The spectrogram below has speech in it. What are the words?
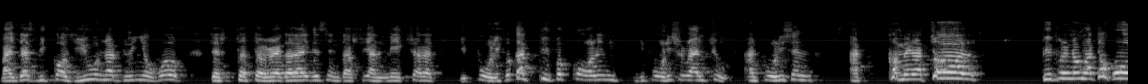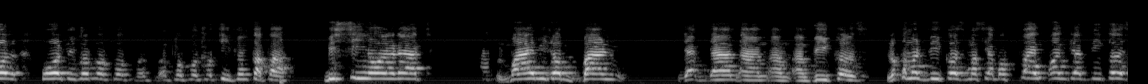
by just because you're not doing your work to, to, to regularize this industry and make sure that the police look at people calling the, the police right you and police and are coming at all. People know how to hold hold people for for, for, for, for, for thief and copper. We seen all of that. Why we don't ban them, them um, um, um, vehicles? Look how much vehicles must have about 500 vehicles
